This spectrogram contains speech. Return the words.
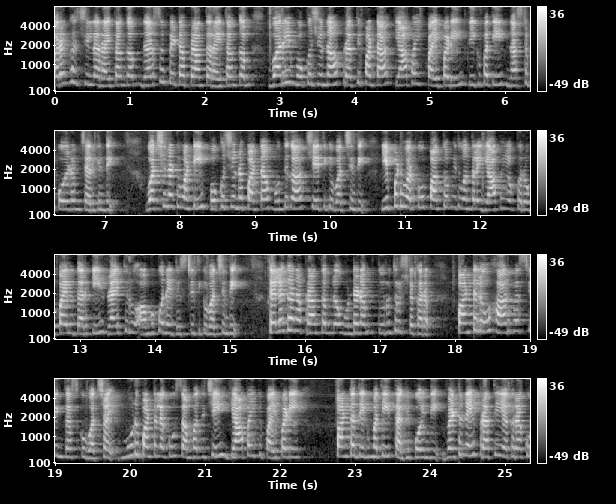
వరంగల్ జిల్లా రైతాంగం నర్సంపేట ప్రాంత రైతాంగం వరి మొక్కజొన్న ప్రతి పంట యాభై పైబడి దిగుబడి నష్టపోయడం జరిగింది. వచ్చినటువంటి మొక్కజొన్న పంట ముందుగా చేతికి వచ్చింది. ఇప్పటి వరకు పంతొమ్మిది వందల యాభై ఒక్క రూపాయల ధరకి రైతులు అమ్ముకునే దుస్థితికి వచ్చింది. తెలంగాణ ప్రాంతంలో ఉండడం దురదృష్టకరం. పంటలు హార్వెస్టింగ్ దశకు వచ్చాయి. మూడు పంటలకు సంబంధించి యాభైకి పైబడి పంట దిగుమతి తగ్గిపోయింది. వెంటనే ప్రతి ఎకరాకు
